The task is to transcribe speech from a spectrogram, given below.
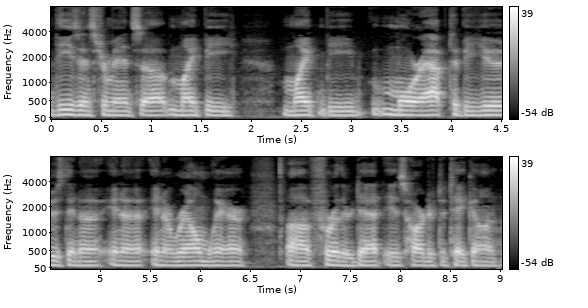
these instruments uh, might, be, might be more apt to be used in a, in a, in a realm where uh, further debt is harder to take on.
